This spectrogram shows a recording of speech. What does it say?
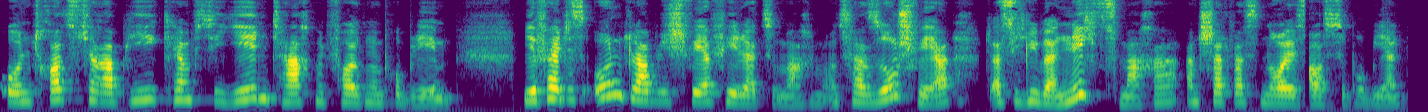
Und trotz Therapie kämpft sie jeden Tag mit folgendem Problem. Mir fällt es unglaublich schwer, Fehler zu machen. Und zwar so schwer, dass ich lieber nichts mache, anstatt was Neues auszuprobieren,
